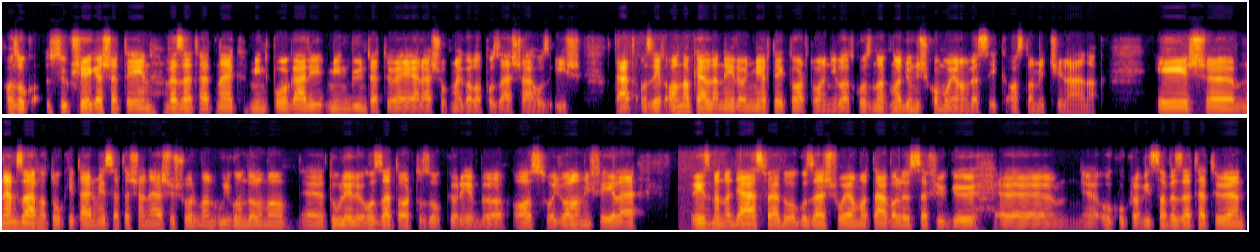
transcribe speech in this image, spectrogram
azok szükség esetén vezethetnek mind polgári, mind büntető eljárások megalapozásához is. Tehát azért annak ellenére, hogy mértéktartóan nyilatkoznak, nagyon is komolyan veszik azt, amit csinálnak és nem zárható ki természetesen elsősorban úgy gondolom a túlélő hozzátartozók köréből az, hogy valamiféle részben a gyászfeldolgozás folyamatával összefüggő okokra visszavezethetően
